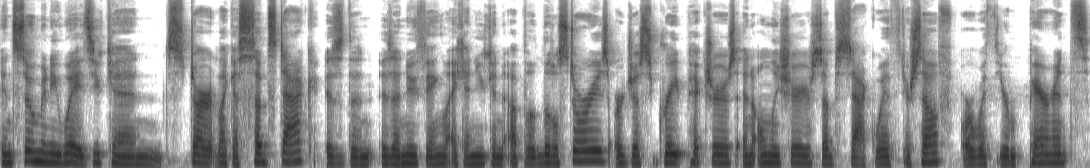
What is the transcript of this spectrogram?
in so many ways. You can start like a Substack is the is a new thing like and you can upload little stories or just great pictures and only share your Substack with yourself or with your parents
